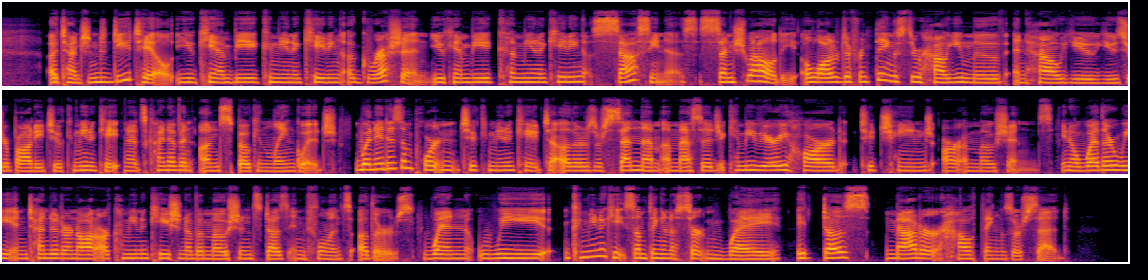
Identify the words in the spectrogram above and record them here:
attention to detail. You can be communicating aggression. You can be communicating sassiness, sensuality, a lot of different things through how you move and how you use your body to communicate. And it's kind of an unspoken language. When it is important to communicate to others or send them a message, it can be very hard to change our emotions. You know, whether we intend it or not, our communication of emotions does influence others. When we communicate something in a certain way, it does matter how things are said.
